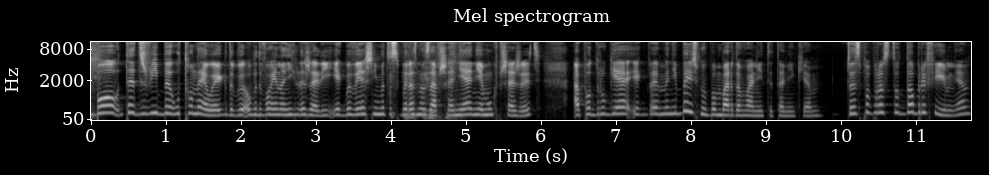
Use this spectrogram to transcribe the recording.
bo te drzwi by utonęły, gdyby obydwoje na nich leżeli. Jakby wyjaśnimy to sobie raz na zawsze. Nie, nie mógł przeżyć. A po drugie, jakby my nie byliśmy bombardowani Titanikiem. To jest po prostu dobry film, nie?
